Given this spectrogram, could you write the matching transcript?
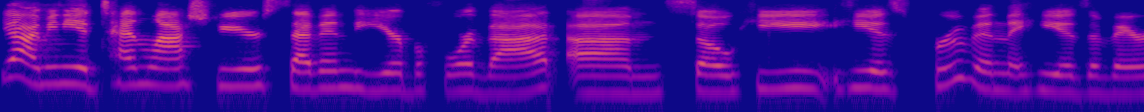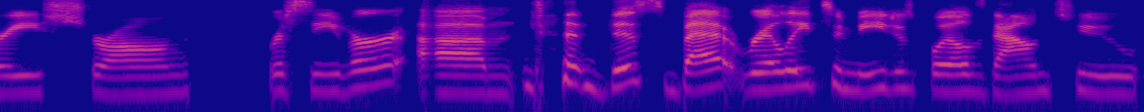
Yeah, I mean, he had 10 last year, seven the year before that. Um, so he he has proven that he is a very strong receiver. Um, this bet really to me just boils down to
